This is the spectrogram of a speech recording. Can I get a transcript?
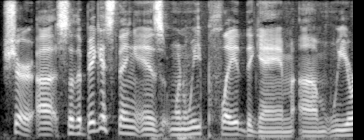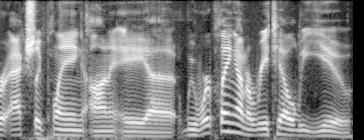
Sure. Uh, so the biggest thing is when we played the game, um, we were actually playing on a uh, we were playing on a retail Wii U,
